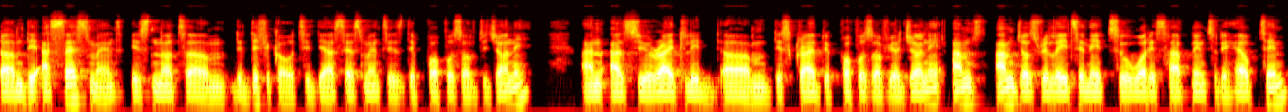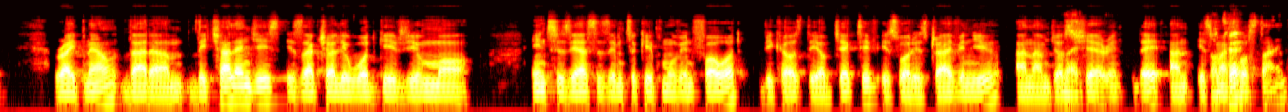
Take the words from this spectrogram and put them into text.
um the assessment is not um the difficulty, the assessment is the purpose of the journey. And as you rightly um, described the purpose of your journey, I'm I'm just relating it to what is happening to the help team right now. That um, the challenges is actually what gives you more enthusiasm to keep moving forward because the objective is what is driving you. And I'm just Right. sharing today, and it's my first time,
